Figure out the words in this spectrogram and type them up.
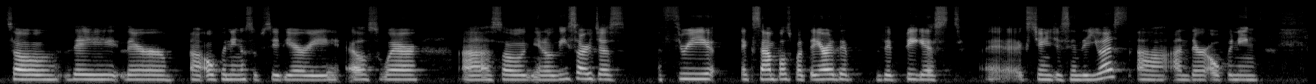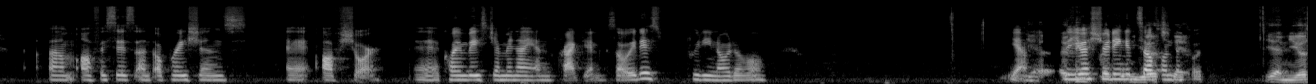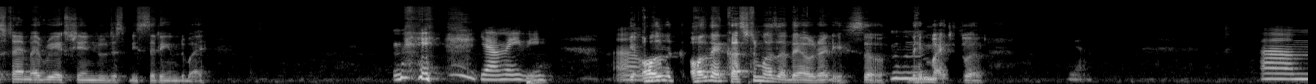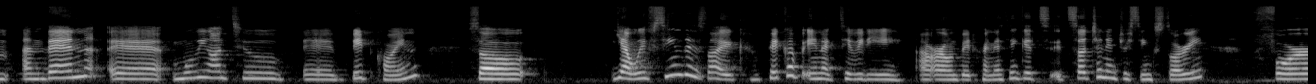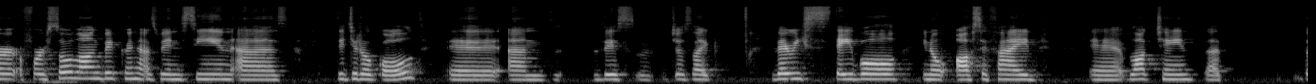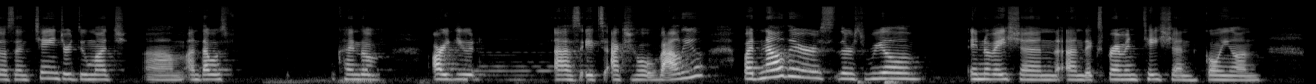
So they they're uh, opening a subsidiary elsewhere. Uh, so you know these are just three examples, but they are the the biggest uh, exchanges in the U.S. Uh, and they're opening um, offices and operations uh, offshore. Uh, Coinbase, Gemini, and Kraken. So it is pretty notable. Yeah, Yeah, the U.S. shooting itself on the foot. Yeah, in years' time, every exchange will just be sitting in Dubai. yeah, maybe. Yeah, Um, all the, all their customers are there already, so they Mhm. might as well. Um, and then uh, moving on to uh, Bitcoin. So, yeah, we've seen this like pickup in activity around Bitcoin. I think it's it's such an interesting story. For for so long, Bitcoin has been seen as digital gold, uh, and this just like very stable, you know, ossified uh, blockchain that doesn't change or do much. Um, and that was kind of argued as its actual value but now there's there's real innovation and experimentation going on.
